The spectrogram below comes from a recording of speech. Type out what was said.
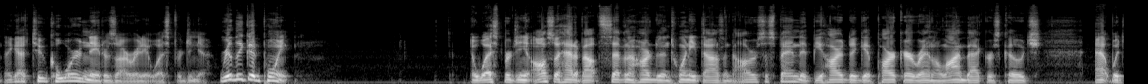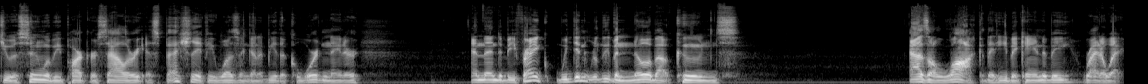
they got two coordinators already at West Virginia. Really good point. And West Virginia also had about $720,000 to spend. It'd be hard to get Parker and a linebackers coach at what you assume would be Parker's salary, especially if he wasn't going to be the coordinator. And then, to be frank, we didn't really even know about Koonz as a lock that he became to be right away.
